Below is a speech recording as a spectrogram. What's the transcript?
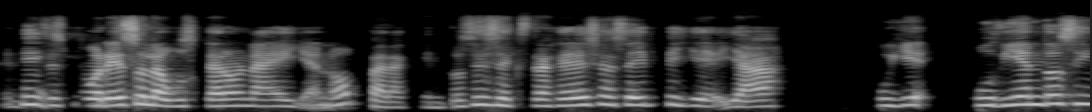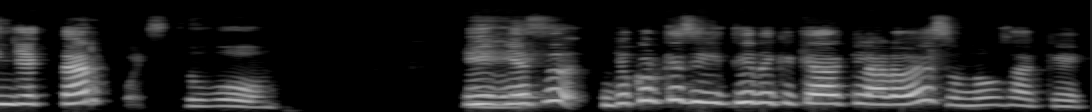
Entonces, por eso la buscaron a ella, ¿no? Para que entonces extrajera ese aceite y ya pudiéndose inyectar, pues tuvo... Y, y, eh eso, yo creo que sí tiene que quedar claro eso, ¿no? O sea, que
